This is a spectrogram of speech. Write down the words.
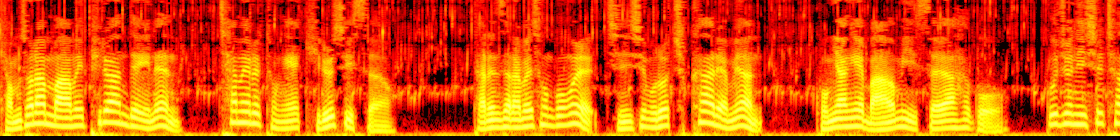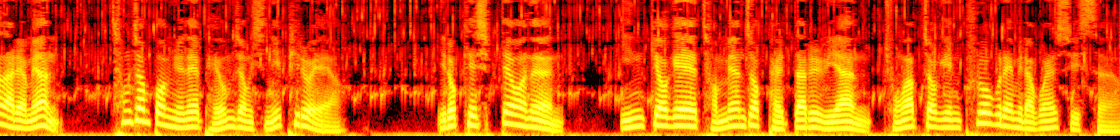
겸손한 마음이 필요한 데에는 참회를 통해 기를 수 있어요. 다른 사람의 성공을 진심으로 축하하려면 공양의 마음이 있어야 하고 꾸준히 실천하려면 청전법륜의 배움 정신이 필요해요. 이렇게 10대원은 인격의 전면적 발달을 위한 종합적인 프로그램이라고 할 수 있어요.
